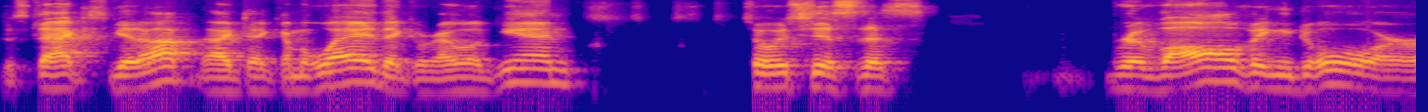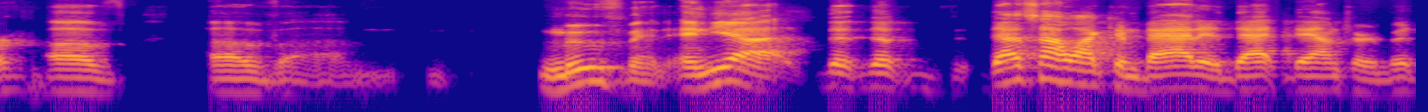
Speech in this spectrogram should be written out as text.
The stacks get up, I take them away, they grow again. So it's just this revolving door of of um, movement. And yeah, the, the that's how I combated that downturn. But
